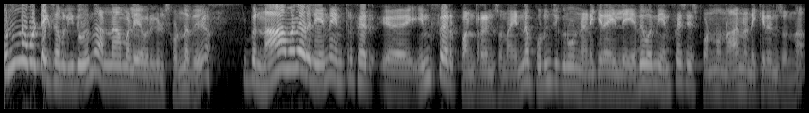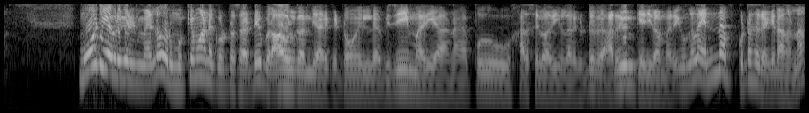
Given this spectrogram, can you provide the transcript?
ஒன்று மட்டும் எக்ஸாம்பிள் இது வந்து அண்ணாமலை அவர்கள் சொன்னது. இப்போ நான் வந்து அதில் என்ன இன்டர்ஃபேர் இன்ஃபேர் பண்ணுறேன்னு சொன்னால் என்ன புரிஞ்சுக்கணும்னு நினைக்கிறேன் இல்லை எது வந்து என்ஃபசைஸ் பண்ணணும் நான் நினைக்கிறேன்னு சொன்னால் மோடி அவர்கள் மேலே ஒரு முக்கியமான குற்றச்சாட்டு இப்போ ராகுல் காந்தியாக இருக்கட்டும் இல்லை விஜய் மாதிரியான புது அரசியல்வாதிகளாக இருக்கட்டும் அரவிந்த் கெஜ்ரிவால் மாதிரி இவங்கெல்லாம் என்ன குற்றச்சாட்டு வைக்கிறாங்கன்னா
